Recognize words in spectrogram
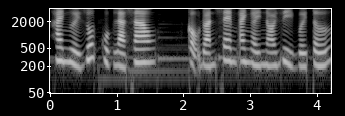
Hai người rốt cuộc là sao? Cậu đoán xem anh ấy nói gì với tớ.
